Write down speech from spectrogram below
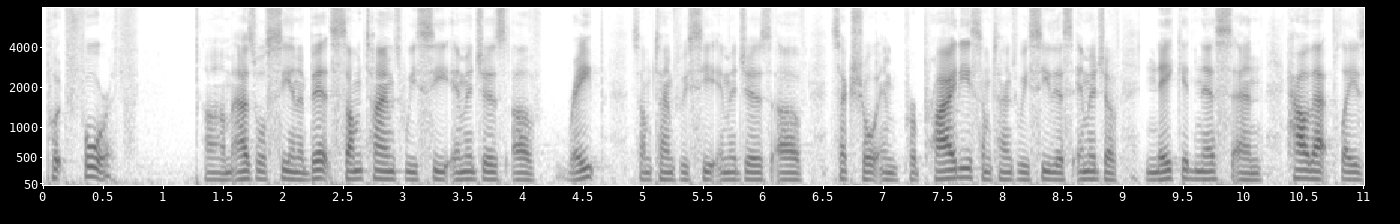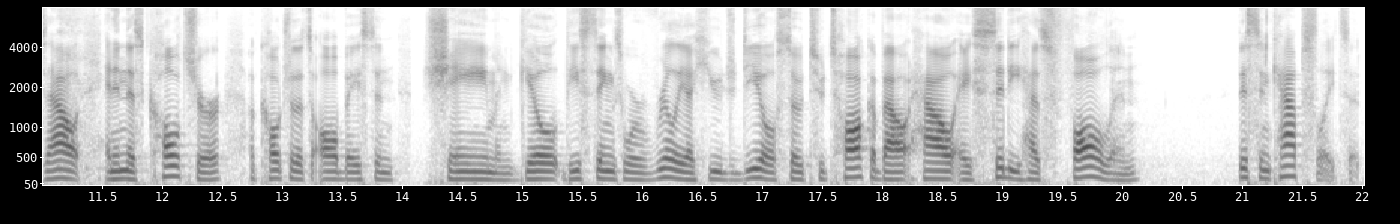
put forth. Um, as we'll see in a bit, sometimes we see images of rape, sometimes we see images of sexual impropriety, sometimes we see this image of nakedness and how that plays out. And in this culture, a culture that's all based in shame and guilt, these things were really a huge deal. So to talk about how a city has fallen, this encapsulates it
